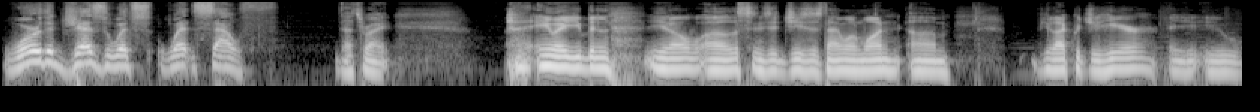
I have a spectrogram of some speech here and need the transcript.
where the Jesuits went south. That's right. Anyway, you've been, you know, uh, listening to Jesus 911. Um, if you like what you hear, you, you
